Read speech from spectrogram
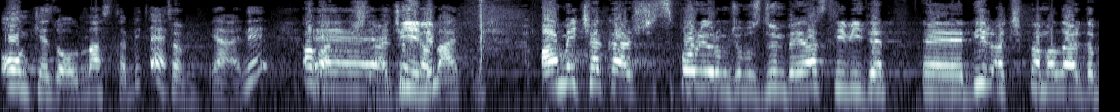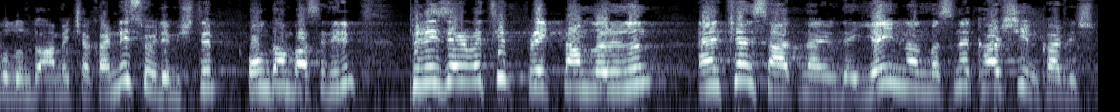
10 kez olmaz tabii de. Tabii. Yani Abartmışlar eee, çok diyelim. abartmış. Ahmet Çakar spor yorumcumuz dün Beyaz TV'de e, bir açıklamalarda bulundu Ahmet Çakar. Ne söylemişti? Ondan bahsedelim. Prezervatif reklamlarının erken saatlerinde yayınlanmasına karşıyım kardeşim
